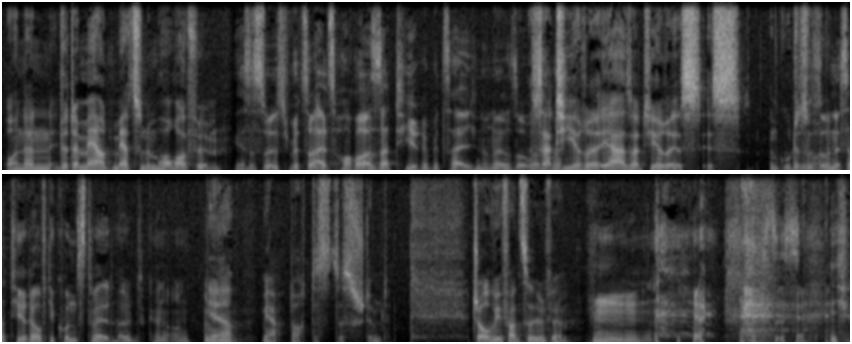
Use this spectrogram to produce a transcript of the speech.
Und dann wird er mehr und mehr zu einem Horrorfilm. Ja, es ist so, ich würde so als Horrorsatire bezeichnen oder sowas. Satire, ja, Satire ist, ist ein gutes Das ist Wort. so eine Satire auf die Kunstwelt halt, keine Ahnung. Ja, ja, doch, das, das stimmt. Joe, wie fandst du den Film? Hm. Ist, ich,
